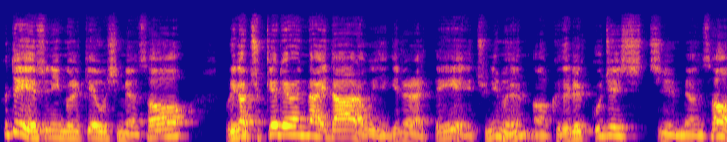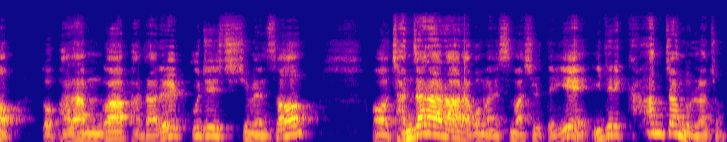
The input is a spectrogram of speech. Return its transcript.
그때 예수님을 깨우시면서 우리가 죽게 되었나이다 라고 얘기를 할 때에 주님은 어, 그들을 꾸짖으면서 또 바람과 바다를 꾸짖으시면서 어, 잔잔하라 라고 말씀하실 때에 이들이 깜짝 놀라죠.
